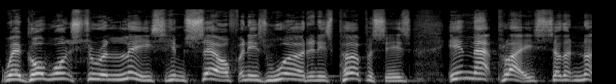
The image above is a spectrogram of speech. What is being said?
where God wants to release Himself and His word and His purposes in that place so that no,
